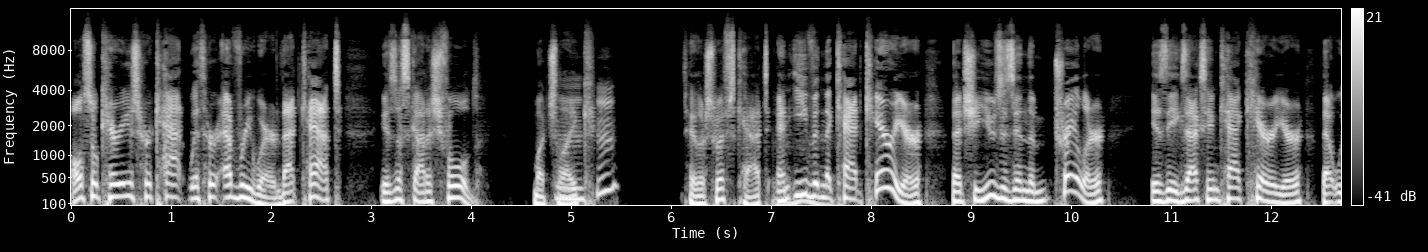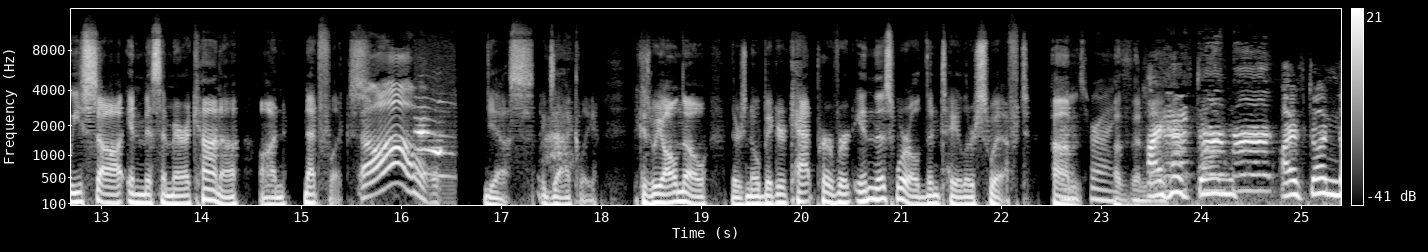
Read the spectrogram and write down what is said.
also carries her cat with her everywhere. That cat is a Scottish fold, much like Taylor Swift's cat. And even the cat carrier that she uses in the trailer is the exact same cat carrier that we saw in Miss Americana on Netflix. Oh, Yes, exactly. Because we all know there's no bigger cat pervert in this world than Taylor Swift. Um, That's right. Other than I have done. I've done.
